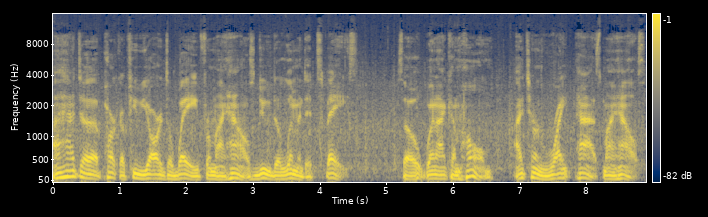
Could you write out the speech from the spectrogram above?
I had to park a few yards away from my house due to limited space. So when I come home, I turn right past my house,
